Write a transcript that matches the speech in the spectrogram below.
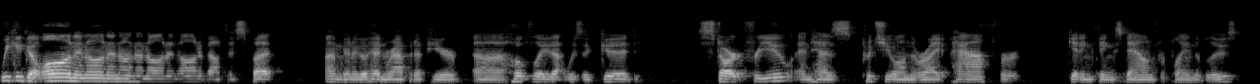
we could go on and on and on and on and on about this, but I'm going to go ahead and wrap it up here. Uh, hopefully that was a good start for you and has put you on the right path for getting things down for playing the blues.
